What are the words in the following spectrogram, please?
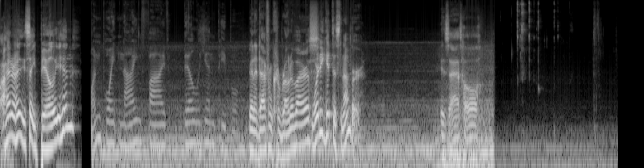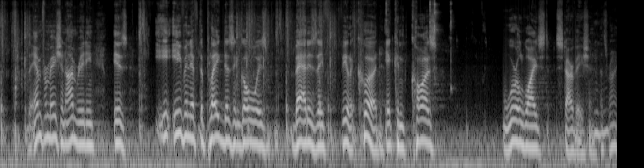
I don't know. you say billion? 1.95 billion people. Gonna die from coronavirus? Where'd he get this number? His asshole. The information I'm reading is e- even if the plague doesn't go as bad as they feel it could, it can cause worldwide st- starvation. That's right.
